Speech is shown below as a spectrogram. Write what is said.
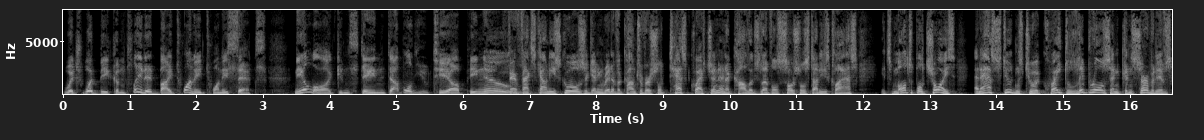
which would be completed by 2026. Neil Augenstein, WTOP News. Fairfax County schools are getting rid of a controversial test question in a college level social studies class. It's multiple choice and asks students to equate liberals and conservatives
